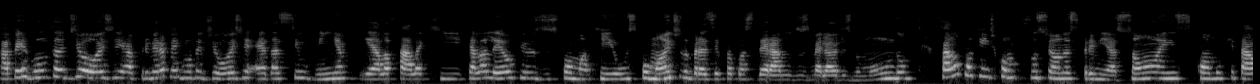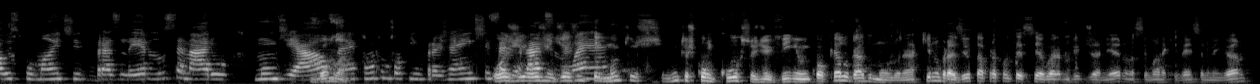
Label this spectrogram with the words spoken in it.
A pergunta de hoje, a primeira pergunta de hoje é da Silvinha e ela fala que, que ela leu que, os espuma- que o espumante do Brasil foi considerado um dos melhores do mundo. Fala um pouquinho de como funcionam as premiações, como que está o espumante brasileiro no cenário mundial, né? Conta um pouquinho pra gente. é Hoje, verdade, hoje em dia a gente é. tem muitos, muitos concursos de vinho em qualquer lugar do mundo, né? Aqui no Brasil está para acontecer agora no Rio de Janeiro, na semana que vem, se não me engano,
